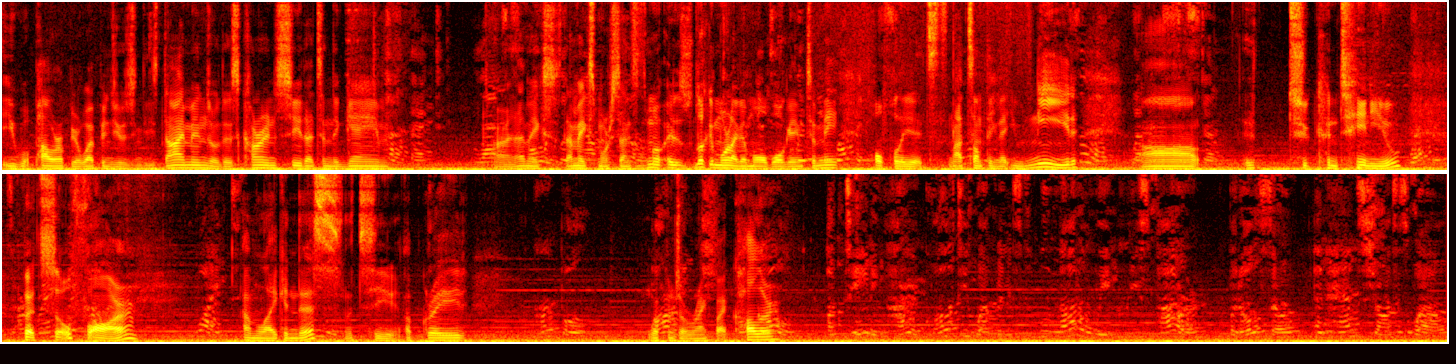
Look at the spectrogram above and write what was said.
you will power up your weapons using these diamonds or this currency that's in the game. All right, that makes that makes more sense. It's, more, it's looking more like a mobile game to me. Hopefully, it's not something that you need uh, to continue. But so far, I'm liking this. Let's see. Upgrade. Purple. Weapons are ranked by color. Shots as well.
